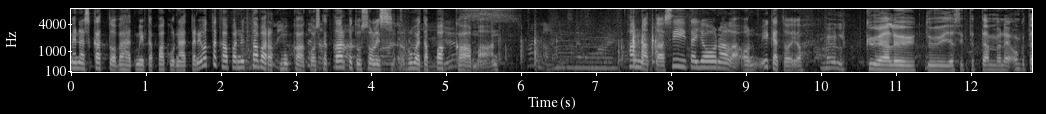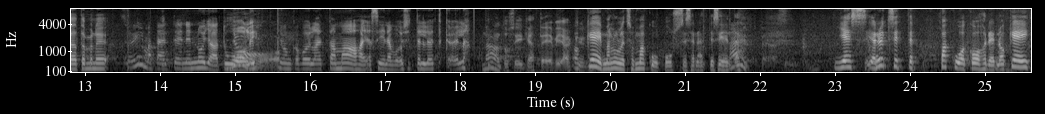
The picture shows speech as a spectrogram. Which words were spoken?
Mennään katsoa vähän, että miltä Paku näyttää. Niin ottakaapa nyt tavarat mukaan, koska tarkoitus olisi ruveta pakkaamaan. Hanna ottaa siitä, Joonalla on, mikä toi jo? Mölkkyä löytyy ja sitten tämmönen, onko tää tämmönen... Se on ilmatäyteinen nojatuoli, Joo. jonka voi laittaa maahan ja siinä voi sitten lötköillä. Nämä on tosi käteviä kyllä. Okei, mä luulen, että se on makupussi, se näytti siltä. Yes, ja nyt sitten Pakua kohden, okei.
